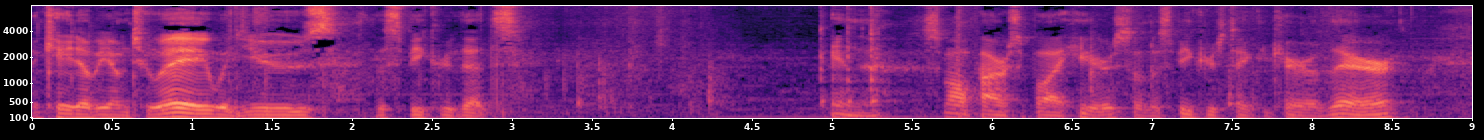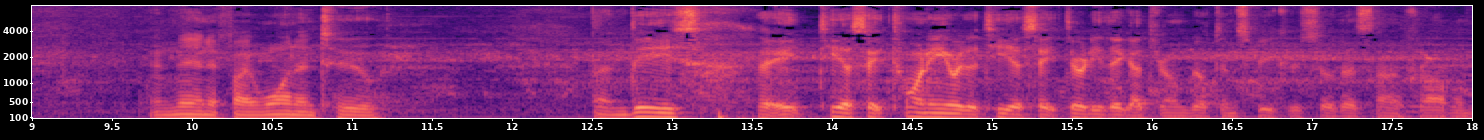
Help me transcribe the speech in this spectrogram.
The KWM2A would use the speaker that's in the small power supply here, so the speaker's taken care of there. And then if I wanted to run these, the TS820 or the TS830, they got their own built-in speakers, so that's not a problem.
